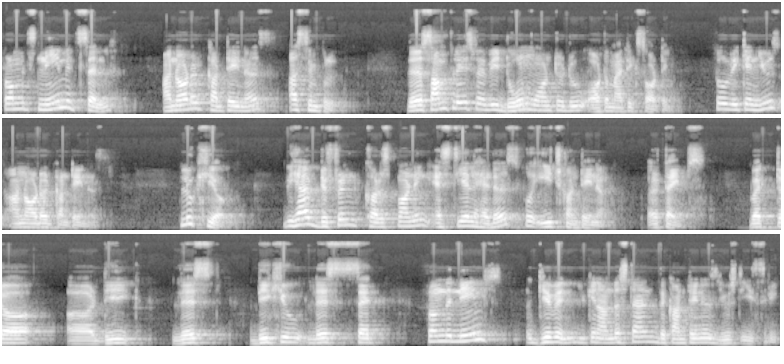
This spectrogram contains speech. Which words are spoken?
From its name itself, unordered containers are simple. There are some places where we don't want to do automatic sorting. So we can use unordered containers. Look here. We have different corresponding STL headers for each container uh, types. Vector, uh, list, deque, list, set. From the names given, you can understand the containers used easily.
